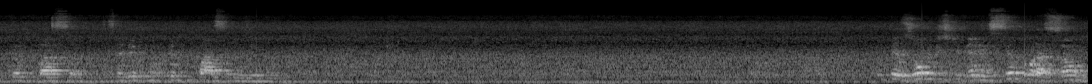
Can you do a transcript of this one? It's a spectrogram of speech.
O tempo passa, você vê como o tempo passa no livro. O tesouro que estiver em seu coração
